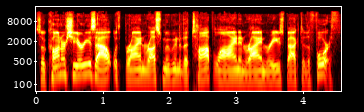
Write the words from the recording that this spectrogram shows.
So Connor Sheary is out, with Bryan Rust moving to the top line and Ryan Reaves back to the fourth.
